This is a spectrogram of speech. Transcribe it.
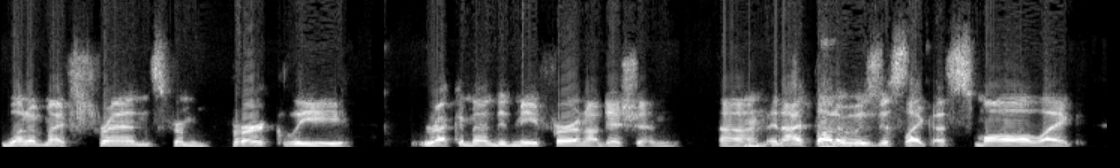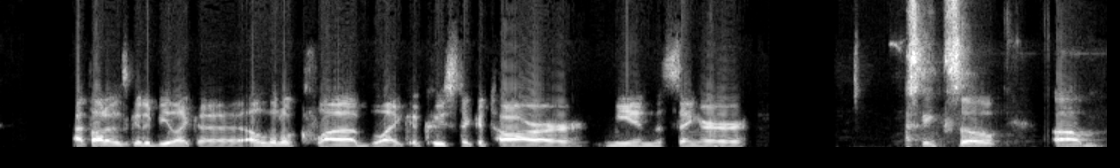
one of my friends from Berklee recommended me for an audition. Um, Mm. and I thought it Mm. was just like a small, like, I thought it was going to be like a, a little club, like acoustic guitar, me and the singer. asking. So, um,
